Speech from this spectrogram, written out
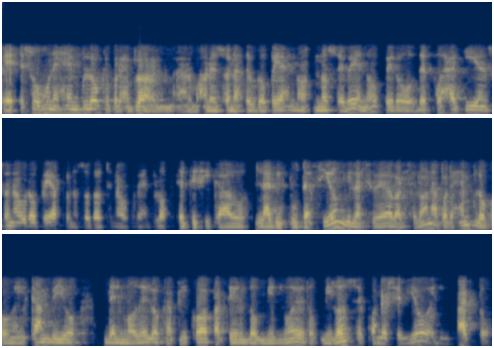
Eh, eso es un ejemplo que, por ejemplo, a, lo mejor en zonas europeas no, no se ve, ¿no? Pero después aquí en zona europea, pues nosotros tenemos, por ejemplo, certificados la Diputación y la Ciudad de Barcelona, por ejemplo, con el cambio del modelo que aplicó a partir del 2009-2011, cuando se vio el impacto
